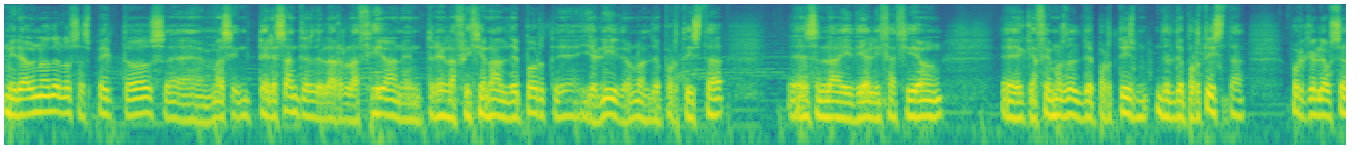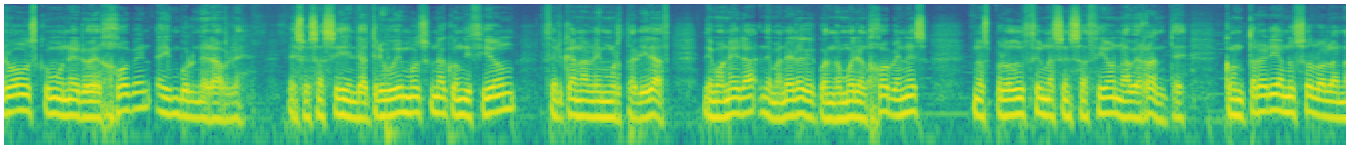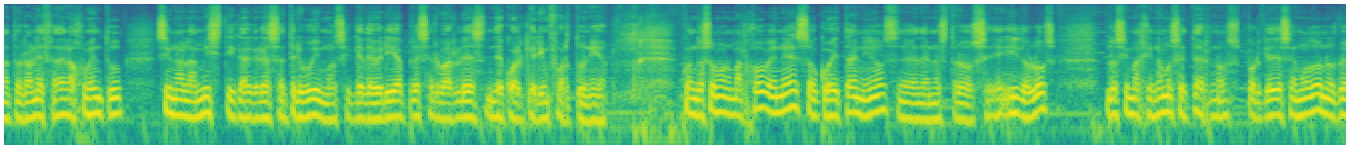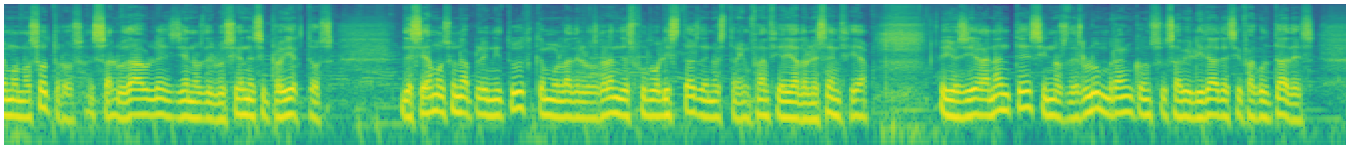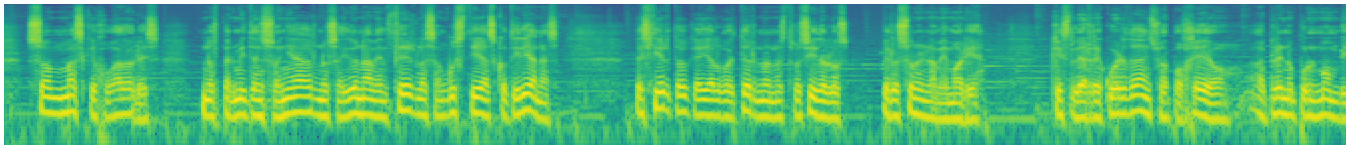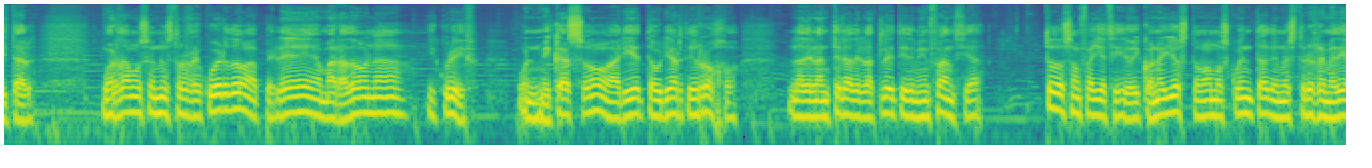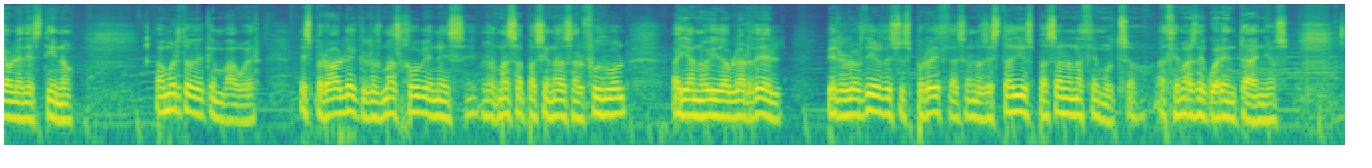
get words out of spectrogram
mira, uno de los aspectos eh, más interesantes de la relación entre el aficionado al deporte y el ídolo, el deportista, es la idealización que hacemos del, deportismo, del deportista, porque le observamos como un héroe joven e invulnerable. Eso es así, le atribuimos una condición cercana a la inmortalidad, de manera, de manera que cuando mueren jóvenes nos produce una sensación aberrante, contraria no solo a la naturaleza de la juventud, sino a la mística que les atribuimos y que debería preservarles de cualquier infortunio. Cuando somos más jóvenes o coetáneos eh, de nuestros eh, ídolos, los imaginamos eternos, porque de ese modo nos vemos nosotros, saludables, llenos de ilusiones y proyectos. Deseamos una plenitud como la de los grandes futbolistas de nuestra infancia y adolescencia. Ellos llegan antes y nos deslumbran con sus habilidades y facultades. Son más que jugadores. Nos permiten soñar, nos ayudan a vencer las angustias cotidianas. Es cierto que hay algo eterno en nuestros ídolos, pero solo en la memoria, que les recuerda en su apogeo, a pleno pulmón vital. Guardamos en nuestro recuerdo a Pelé, a Maradona y Cruyff, en mi caso Arieta, Uriarte y Rojo, la delantera del Atleti de mi infancia. Todos han fallecido y con ellos tomamos cuenta de nuestro irremediable destino. Ha muerto Beckenbauer. Es probable que los más jóvenes, los más apasionados al fútbol, hayan oído hablar de él, pero los días de sus proezas en los estadios pasaron hace mucho, hace más de 40 años.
